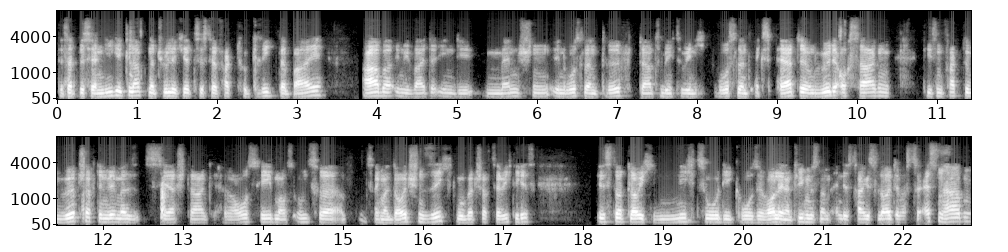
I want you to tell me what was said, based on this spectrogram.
Das hat bisher nie geklappt. Natürlich jetzt ist der Faktor Krieg dabei. Aber inwieweit er ihn die Menschen in Russland trifft, dazu bin ich zu wenig Russland-Experte und würde auch sagen, diesen Faktor Wirtschaft, den wir immer sehr stark herausheben aus unserer, sag mal, deutschen Sicht, wo Wirtschaft sehr wichtig ist, ist dort, glaube ich, nicht so die große Rolle. Natürlich müssen am Ende des Tages Leute was zu essen haben,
